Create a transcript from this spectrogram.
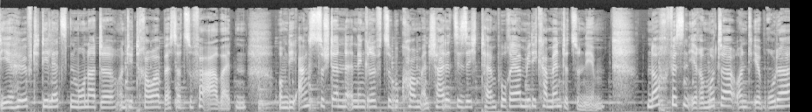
die ihr hilft, die letzten Monate und die Trauer besser zu verarbeiten. Um die Angstzustände in den Griff zu bekommen, entscheidet sie sich, temporär Medikamente zu nehmen. Noch wissen ihre Mutter und ihr Bruder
